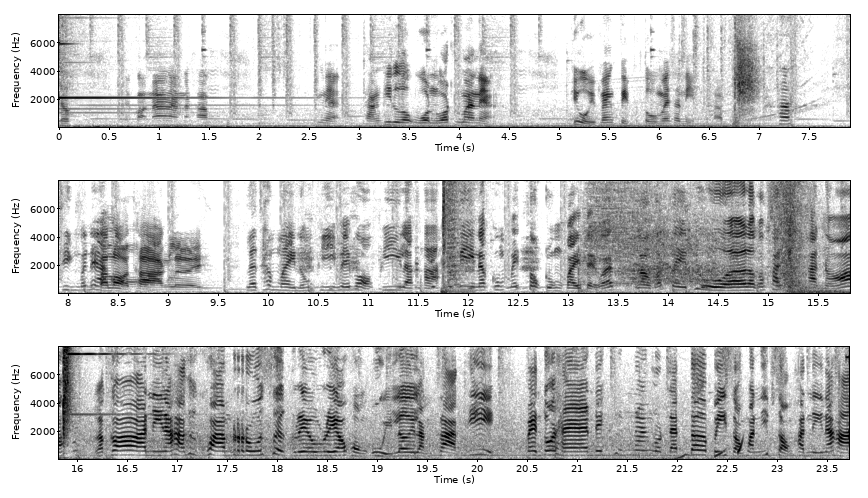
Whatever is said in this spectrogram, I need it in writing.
เนาะแต่ก่อนหน้านั้นนะครับ เนี่ยทางที่วนรถมาเนี่ย พี่อุ๋ยแม่งปิดประตูไม่สนิทครับจริงปะเนี่ยตลอดทางเลย แล้วทำไมน้องพี่ไม่บอกพี่ล่ะคะดีนะกูไม่ตกลงไปแต่ว่าเราก็เซฟอยู่เราก็คาดเข็มขัดเนาะแล้วก็อันนี้นะคะคือความรู้สึกเรียวๆของอุ๋ยเลยหลังจากที่เป็นตัวแทนได้ขึ้นนั่งรถแรปเตอร์ปี 2022 คันนี้นะคะ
